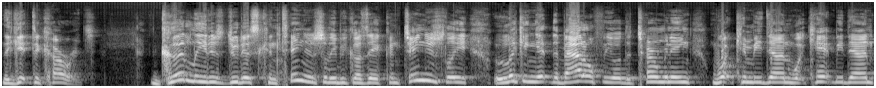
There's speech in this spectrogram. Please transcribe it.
to get to courage. Good leaders do this continuously because they're continuously looking at the battlefield, determining what can be done, what can't be done,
